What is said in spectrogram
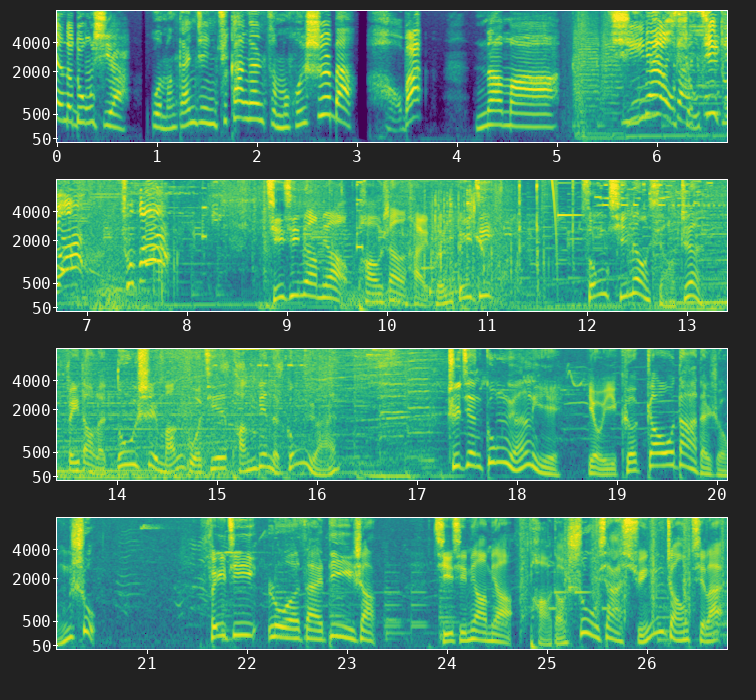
绵的东西？我们赶紧去看看怎么回事吧。好吧，那么奇妙小记者出发。奇奇妙妙跑上海豚飞机，从奇妙小镇飞到了都市芒果街旁边的公园。只见公园里有一棵高大的榕树，飞机落在地上，奇奇妙妙跑到树下寻找起来。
